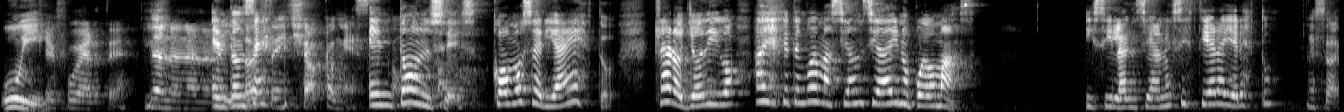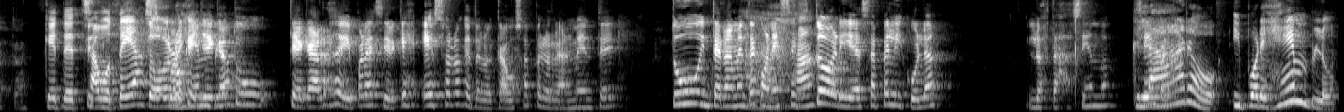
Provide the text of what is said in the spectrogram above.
Uy. Qué fuerte. No, no, no, no. Entonces, estoy en shock con eso. Entonces, ¿cómo sería esto? Claro, yo digo, ay, es que tengo demasiada ansiedad y no puedo más. ¿Y si la ansiedad no existiera y eres tú? Exacto. Que te saboteas. Todo lo que llega tú te agarras de ahí para decir que es eso lo que te lo causa, pero realmente tú internamente con esa historia, esa película, lo estás haciendo. Claro. Y por ejemplo,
